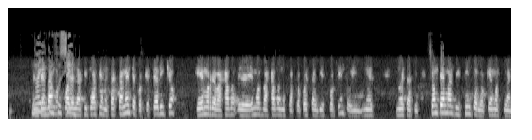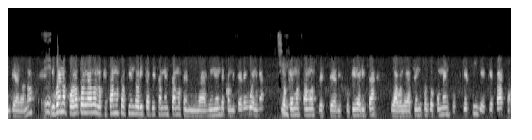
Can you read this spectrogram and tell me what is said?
entendamos cuál es la situación exactamente, porque se ha dicho que hemos rebajado, eh, hemos bajado nuestra propuesta al 10% y no es no es así. Son temas distintos lo que hemos planteado, ¿no? Eh. y bueno, por otro lado, lo que estamos haciendo ahorita, precisamente estamos en la reunión de comité de huelga, lo que hemos estamos este, a discutir ahorita, la valoración de esos documentos. ¿Qué sigue? ¿Qué pasa?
